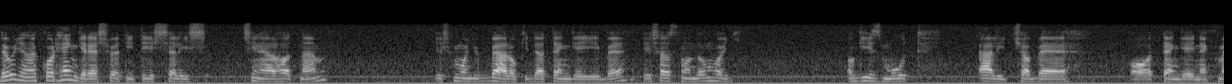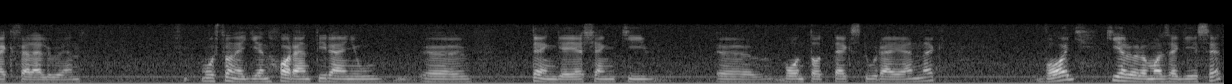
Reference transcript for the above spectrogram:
De ugyanakkor hengeres vetítéssel is csinálhatnám, és mondjuk beállok ide a tengelyébe, és azt mondom, hogy a gizmót állítsa be a tengelynek megfelelően. Most van egy ilyen haránt irányú ö, tengelyesen kibontott textúrája ennek, vagy kijelölöm az egészet,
